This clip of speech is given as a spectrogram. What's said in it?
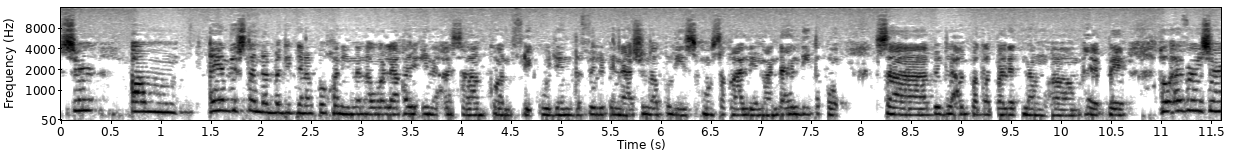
Sir, um, I understand na bagit niyo kanina na wala kayong inaasahang conflict within the Philippine National Police kung sakali man dahil dito po sa biglaang pagkapalit ng um, hepe. However, sir,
